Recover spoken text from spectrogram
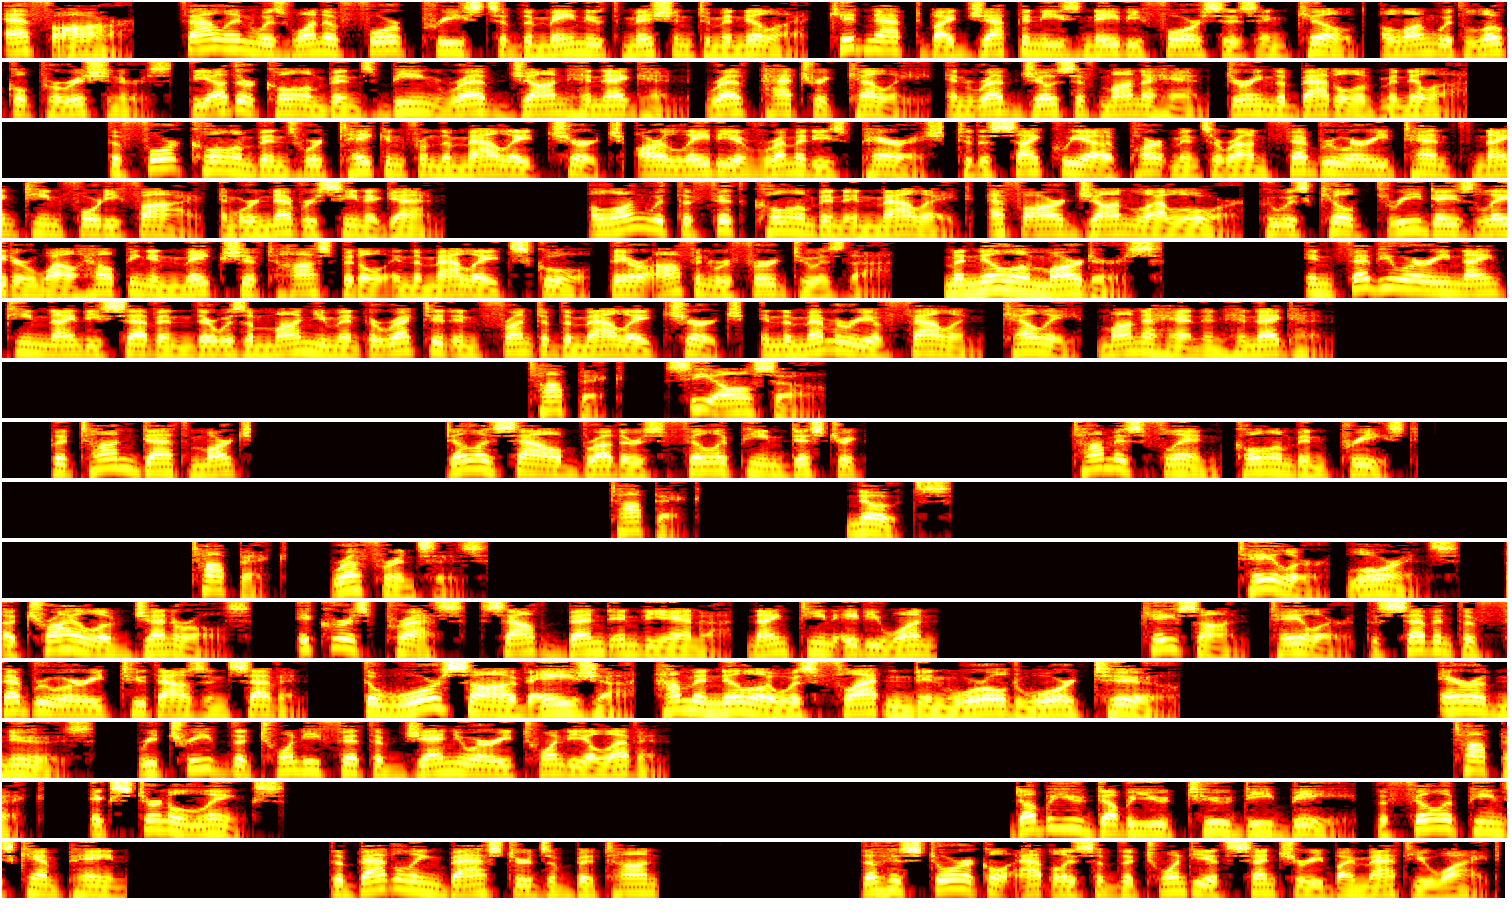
Fr. Fallon was one of four priests of the Maynooth mission to Manila, kidnapped by Japanese Navy forces and killed, along with local parishioners, the other Columbans being Rev. John Hineghan, Rev. Patrick Kelly, and Rev. Joseph Monahan, during the Battle of Manila. The four Columbans were taken from the Malate Church Our Lady of Remedies Parish to the Syquia apartments around February 10, 1945, and were never seen again. Along with the fifth Columban in Malate, Fr. John Lalor, who was killed three days later while helping in makeshift hospital in the Malate school, they are often referred to as the Manila Martyrs. In February 1997 there was a monument erected in front of the Malate Church, in the memory of Fallon, Kelly, Monahan and Hineghan. See also Bataan Death March De La Salle Brothers Philippine District Thomas Flynn Columban priest Topic Notes Topic References Taylor, Lawrence. A Trial of Generals. Icarus Press, South Bend, Indiana, 1981. Cason, Taylor. The 7th of February 2007. The Warsaw of Asia: How Manila was flattened in World War II. Arab News. Retrieved 25 January 2011. Topic: External links. WW2DB, the Philippines Campaign the Battling Bastards of Bataan The Historical Atlas of the Twentieth Century by Matthew White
